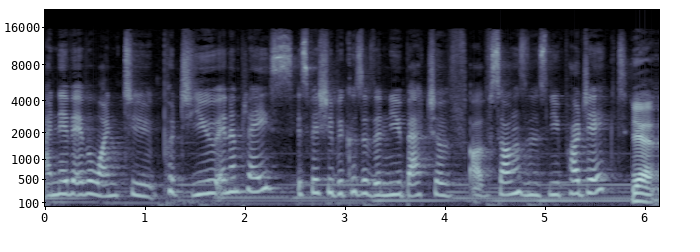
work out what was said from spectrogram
I never ever want to put you in a place, especially because of the new batch of, of songs and this new project. Yeah.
